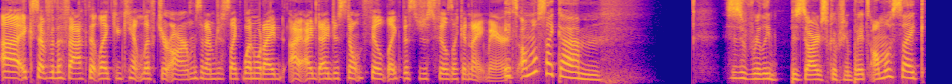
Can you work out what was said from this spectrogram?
Uh, except for the fact that like you can't lift your arms, and I'm just like, when would I? I I, I just don't feel like this. Just feels like a nightmare. It's almost like um. This is a really bizarre description, but it's almost like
